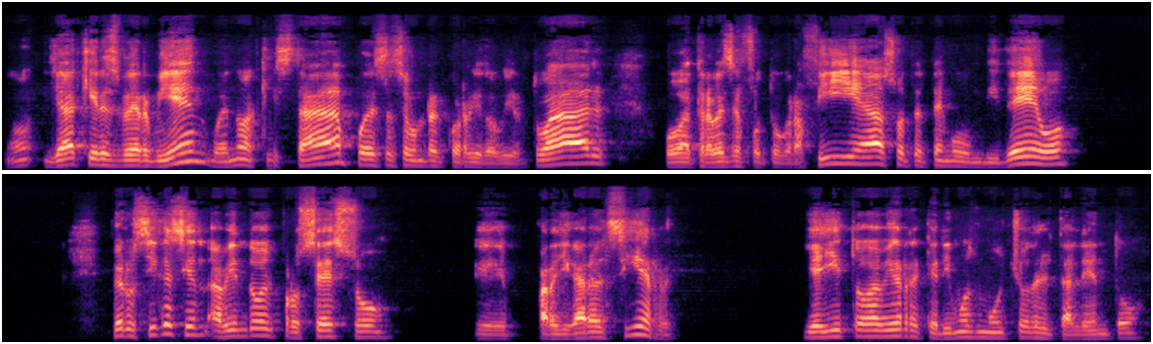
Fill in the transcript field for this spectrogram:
¿no? Ya quieres ver bien, bueno, aquí está, puedes hacer un recorrido virtual o a través de fotografías o te tengo un video, pero sigue siendo, habiendo el proceso eh, para llegar al cierre. Y allí todavía requerimos mucho del talento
